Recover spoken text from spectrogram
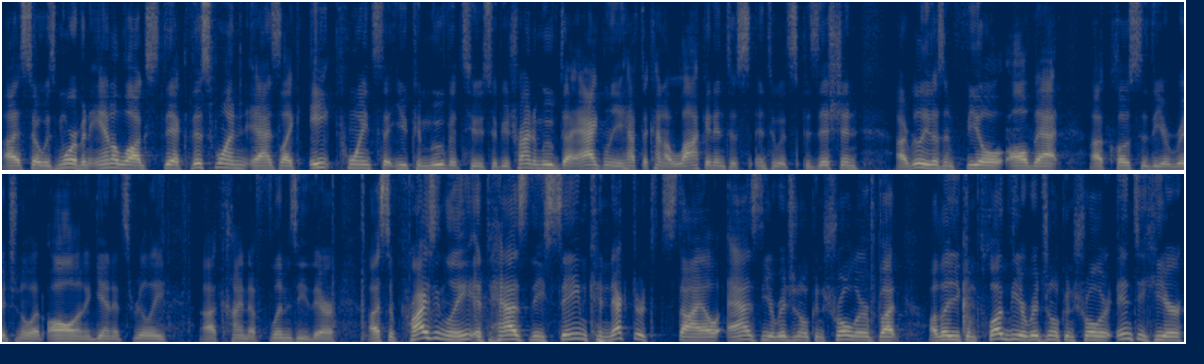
uh, so it was more of an analog stick. This one has like eight points that you can move it to. So if you're trying to move diagonally, you have to kind of lock it into, into its position. Uh, really doesn't feel all that uh, close to the original at all. And again, it's really uh, kind of flimsy there. Uh, surprisingly, it has the same connector style as the original controller, but although you can plug the original controller into here,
